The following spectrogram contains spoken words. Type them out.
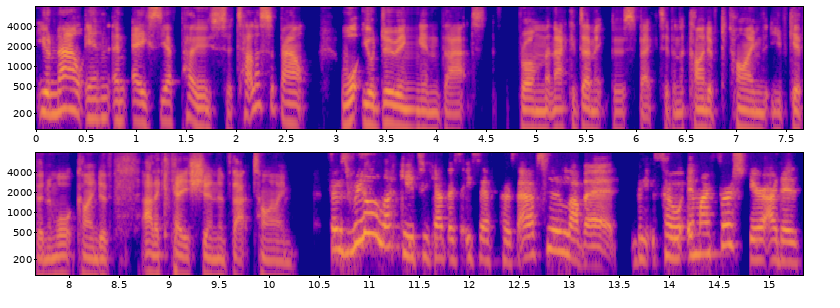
You're now in an ACF post. So tell us about what you're doing in that from an academic perspective and the kind of time that you've given and what kind of allocation of that time? So I was real lucky to get this ACF post. I absolutely love it. So in my first year, I did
